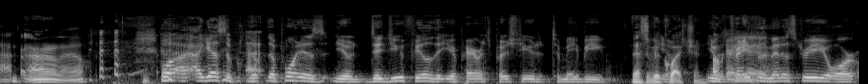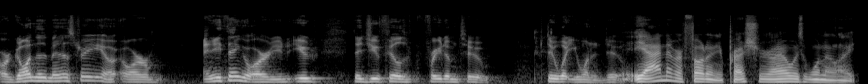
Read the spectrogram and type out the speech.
I, I don't know. Well, I, I guess the, the the point is, you know, did you feel that your parents pushed you to maybe That's a good you know, question. You know, Okay, train yeah, for the ministry or, or go into the ministry or, or anything, or you, you did you feel freedom to do what you want to do? Yeah, I never felt any pressure. I always want to like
